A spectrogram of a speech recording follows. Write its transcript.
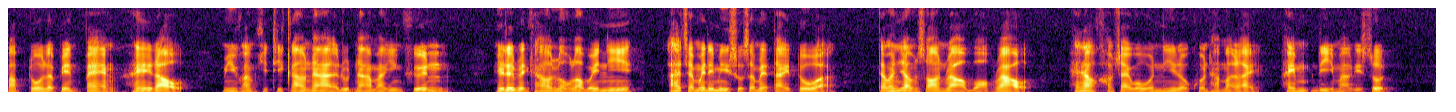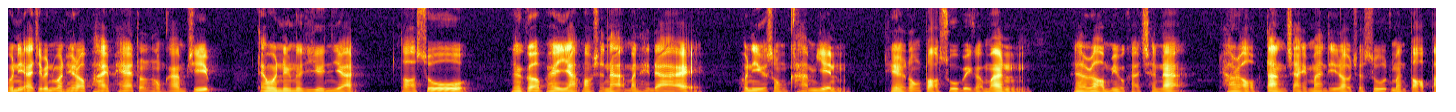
ปรับตัวและเปลี่ยนแปลงให้เรามีความคิดที่ก้าวหน้าและรุดหน้ามากยิ่งขึ้นอย่าลืมเป็นข่าวโลกเราใบนี้ อาจจะไม่ได้มีสูตรสำเร็จตายตัว แต่มันย่อมสอนเราบอกเรา ให้เราเข้าใจว่าวันนี้เราควรทำอะไรให้ดีมากที่สุด วันนี้อาจจะเป็นวันที่เราพ่ายแพ้ต่อสงครามชิป แต่วันหนึ่งเราจะยืนหยัดต่อสู้ แล้วก็พยายามเอาชนะมันให้ได้ เพราะนี่คือสงครามเย็นที่เราต้องต่อสู้ไปกับมัน แล้วเรามีโอกาสชนะ ถ้าเราตั้งใจมั่นที่เราจะสู้มันต่อไป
